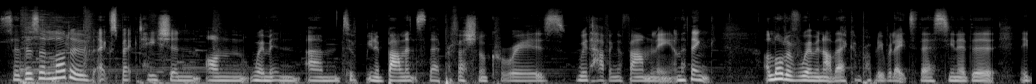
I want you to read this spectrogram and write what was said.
So there's a lot of expectation on women um, to you know balance their professional careers with having a family, and I think a lot of women out there can probably relate to this. You know, the, they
